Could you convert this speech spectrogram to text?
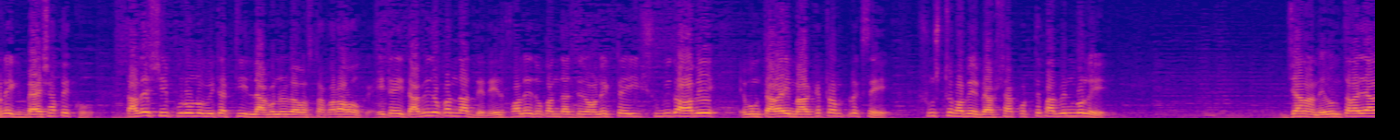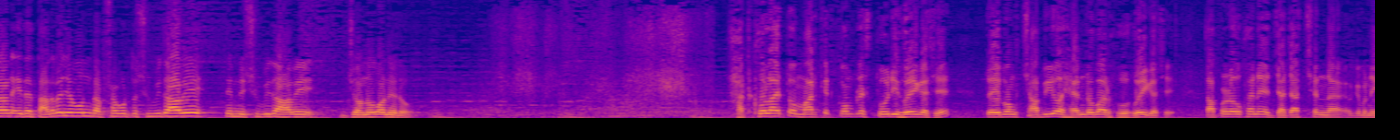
অনেক ব্যয় সাপেক্ষ তাদের সেই পুরনো মিটারটি লাগানোর ব্যবস্থা করা হোক। এটাই দাবি দোকানদারদের। এর ফলে দোকানদারদের অনেকটাই সুবিধা হবে এবং তারা এই মার্কেট কমপ্লেক্সে সুষ্ঠুভাবে ব্যবসা করতে পারবেন বলে জানান এবং তারা জানান এতে তাদেরও যেমন ব্যবসা করতে সুবিধা হবে তেমনি সুবিধা হবে জনগণেরও। হাটখোলায় তো মার্কেট কমপ্লেক্স তৈরি হয়ে গেছে তো এবং চাবিও হ্যান্ড ওভার হয়ে গেছে। তারপরে ওখানে যা যাচ্ছেন না মানে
